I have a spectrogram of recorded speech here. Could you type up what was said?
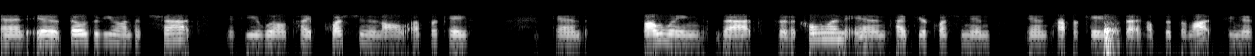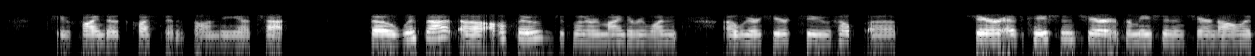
And if those of you on the chat, if you will type question in all uppercase, and following that, put a colon and type your question in in proper case. That helps us a lot to to find those questions on the uh, chat. So with that, uh, also just want to remind everyone uh, we are here to help uh, share education, share information, and share knowledge.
